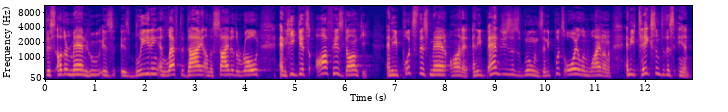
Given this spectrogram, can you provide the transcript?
this other man who is, is bleeding and left to die on the side of the road, and he gets off his donkey and he puts this man on it and he bandages his wounds and he puts oil and wine on him and he takes him to this inn.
